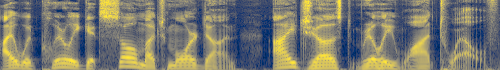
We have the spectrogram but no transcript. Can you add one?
I would clearly get so much more done. I just really want 12.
